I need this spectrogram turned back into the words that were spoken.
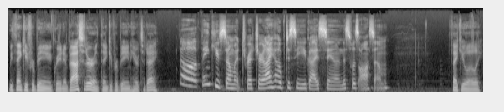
we thank you for being a great ambassador and thank you for being here today. Oh, thank you so much, Richard. I hope to see you guys soon. This was awesome. Thank you, Lily.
